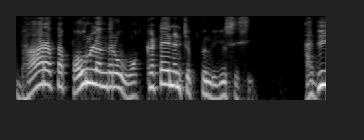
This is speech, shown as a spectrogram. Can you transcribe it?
భారత పౌరులందరూ ఒక్కటేనని చెప్తుంది యూసీసీ. అది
